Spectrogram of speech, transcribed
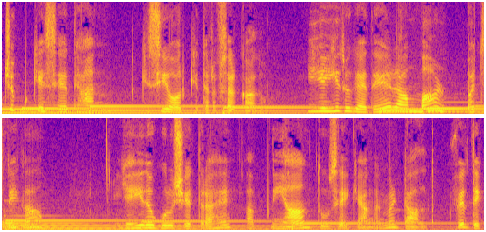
चुपके से ध्यान किसी और की तरफ़ सरका दो। यही तो कहते हैं रामबाण, बचने का। यही तो कुरुक्षेत्र है। अपनी आँख दूसरे के आँगन में डाल दो, फिर देख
